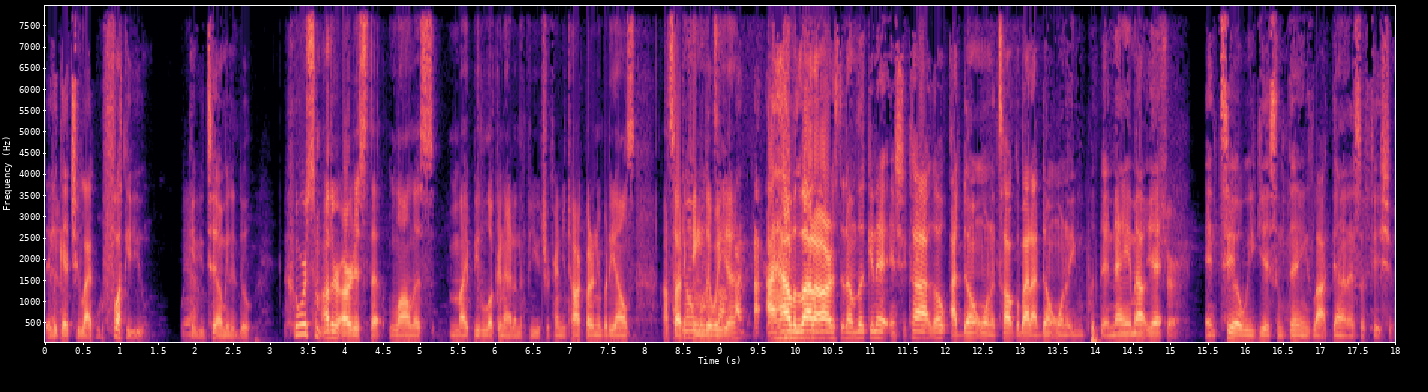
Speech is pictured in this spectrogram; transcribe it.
They yeah. look at you like, "What the fuck are you? What yeah. can you tell me to do?" Who are some other artists that Lawless might be looking at in the future? Can you talk about anybody else outside of King Louie yet? I, I, have a lot of artists that I'm looking at in Chicago. I don't want to talk about. I don't want to even put their name out yet. Sure. Until we get some things locked down that's official.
